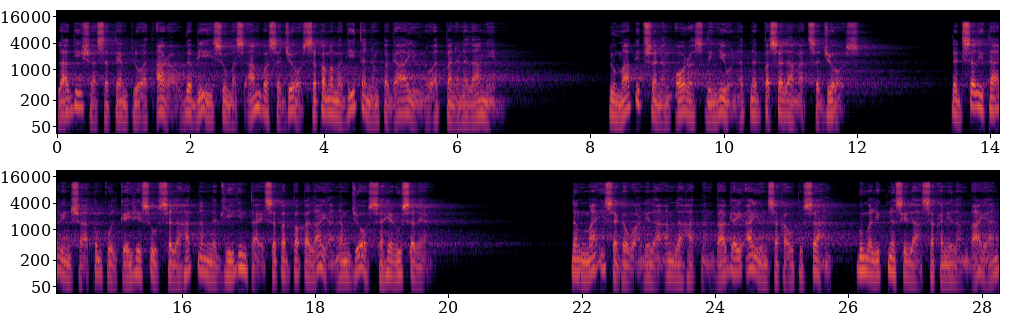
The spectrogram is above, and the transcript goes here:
Lagi siya sa templo at araw-gabi sumasamba sa Diyos sa pamamagitan ng pag-aayuno at pananalangin. Lumapit siya ng oras din yun at nagpasalamat sa Diyos. Nagsalita rin siya tungkol kay Jesus sa lahat ng naghihintay sa pagpapalaya ng Diyos sa Jerusalem. Nang maisagawa nila ang lahat ng bagay ayon sa kautusan, bumalik na sila sa kanilang bayan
